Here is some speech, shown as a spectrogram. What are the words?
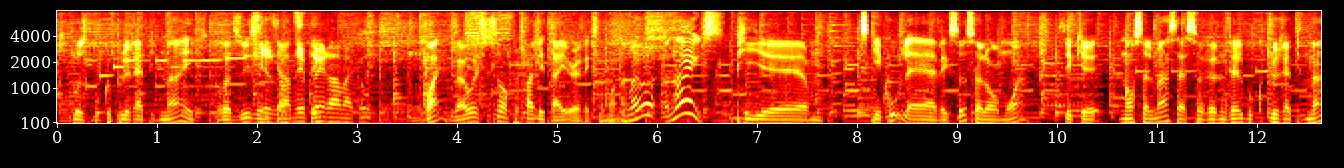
qui poussent beaucoup plus rapidement et qui produisent une quantité. plein dans ma côte. Ouais, ben ouais, c'est ça, on peut faire des tailleurs avec ça, mon. Ouais, nice! Puis euh, ce qui est cool euh, avec ça, selon moi, c'est que non seulement ça se renouvelle beaucoup plus rapidement,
